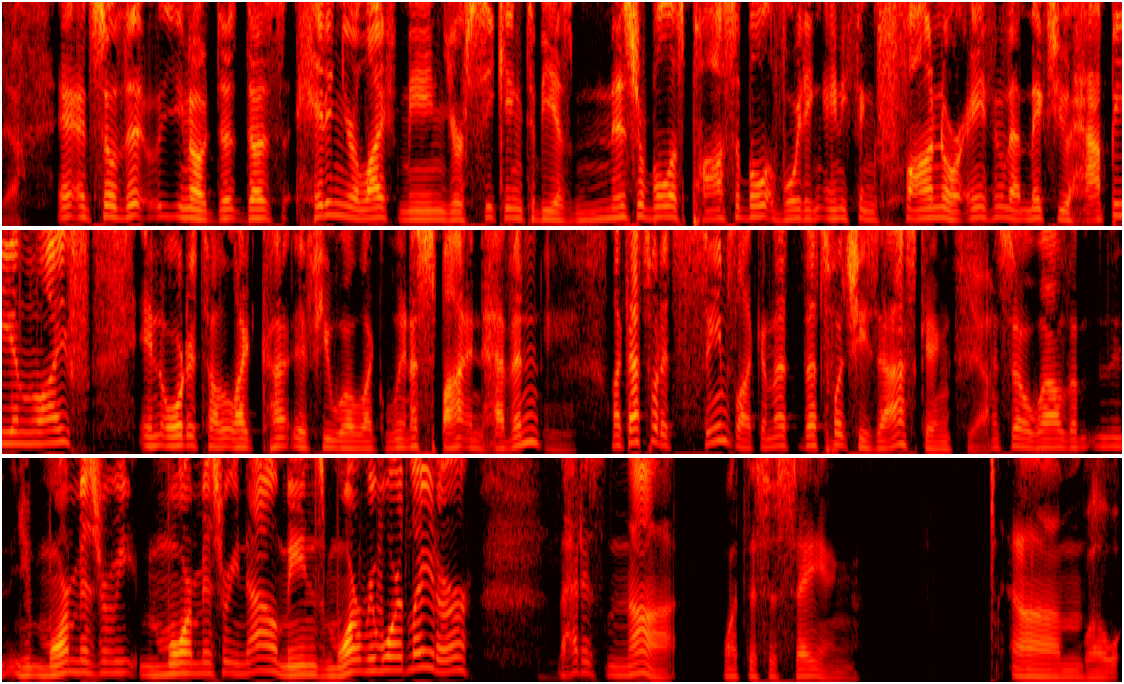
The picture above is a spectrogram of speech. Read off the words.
Yeah. And, and so, the, you know, does, does hating your life mean you're seeking to be as miserable as possible, avoiding anything fun or anything that makes you happy in life in order to, like, if you will, like win a spot in heaven? Mm. Like that's what it seems like, and that that's what she's asking. Yeah. And so, well, the, the more misery, more misery now means more reward later. Mm. That is not what this is saying. Um, Well,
